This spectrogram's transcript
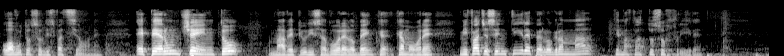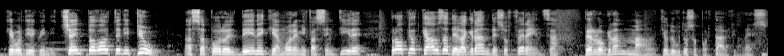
ho avuto soddisfazione e per un cento, ma ave più di savore lo ben c'amore, mi face sentire per lo gran mal che mi ha fatto soffrire. Che vuol dire quindi cento volte di più assaporo il bene che amore mi fa sentire proprio a causa della grande sofferenza per lo gran mal che ho dovuto sopportare fino adesso.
